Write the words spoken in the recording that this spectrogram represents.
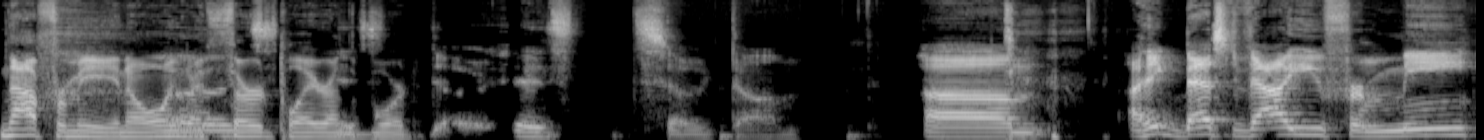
not for me. You know, only my uh, third player on the board. It's so dumb. Um, I think best value for me,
